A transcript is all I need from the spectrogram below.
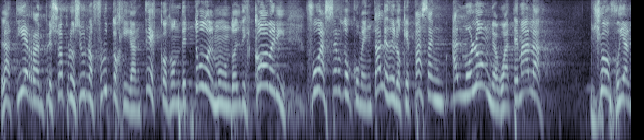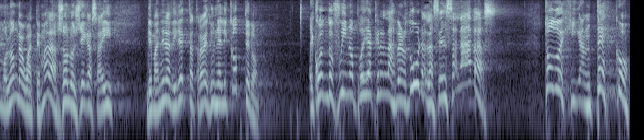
la tierra empezó a producir unos frutos gigantescos donde todo el mundo, el Discovery, fue a hacer documentales de lo que pasa en Almolonga, Guatemala. Yo fui a Almolonga, Guatemala, solo llegas ahí de manera directa a través de un helicóptero. Y cuando fui no podía creer las verduras, las ensaladas. Todo es gigantesco.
